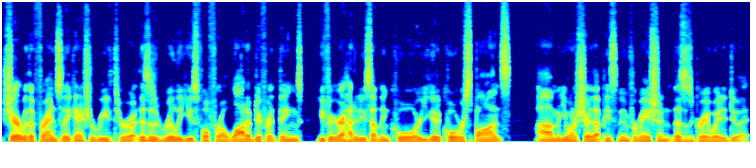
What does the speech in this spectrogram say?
share it with a friend so they can actually read through it. This is really useful for a lot of different things. You figure out how to do something cool, or you get a cool response, um, and you want to share that piece of information. This is a great way to do it.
